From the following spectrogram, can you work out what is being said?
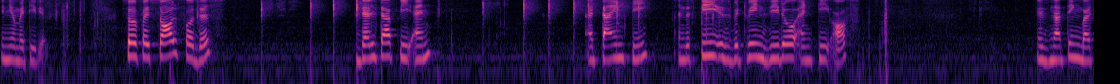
in your material. So, if I solve for this delta p n at time t and this t is between 0 and t off is nothing but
